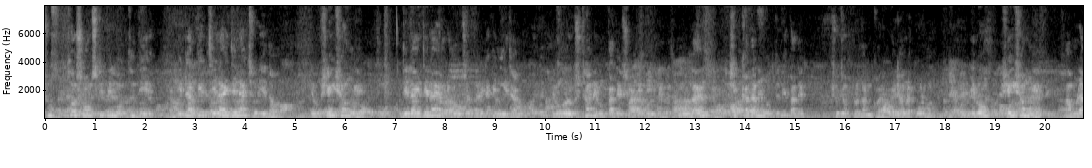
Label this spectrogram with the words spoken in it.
সুস্থ সংস্কৃতির মধ্য দিয়ে এটাকে জেলায় জেলায় ছড়িয়ে দেওয়া। এবং সেই সঙ্গে জেলায় জেলায় আমরা বংশধ্বনিটাকে নিয়ে যাব এবং অনুষ্ঠান এবং তাদের সঠিক মূল্যায়ন, শিক্ষাদানের মধ্য দিয়ে তাদের সুযোগ প্রদান করা। এটা আমরা করব। এবং সেই সঙ্গে আমরা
